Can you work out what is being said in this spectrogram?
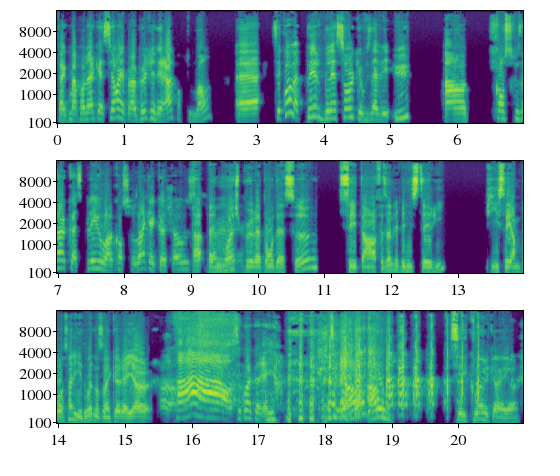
Fait que ma première question est un peu générale pour tout le monde. Euh, c'est quoi votre pire blessure que vous avez eue en construisant un cosplay ou en construisant quelque chose? Ah, ben Euh, moi, je peux répondre à ça. C'est en faisant de l'ébénisterie. Puis c'est en me passant les doigts dans un coréeur. Ah! C'est quoi un coréen? Ah, ah! C'est quoi un carrière?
